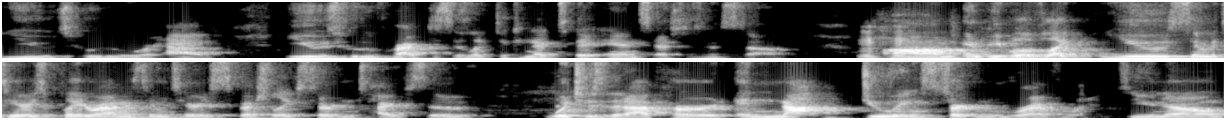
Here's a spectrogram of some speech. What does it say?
use hoodoo or have used hoodoo practices like to connect to their ancestors and stuff. Mhm. Um, and people have like used cemeteries, played around in cemeteries, especially like certain types of witches that I've heard, and not doing certain reverence. You know,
